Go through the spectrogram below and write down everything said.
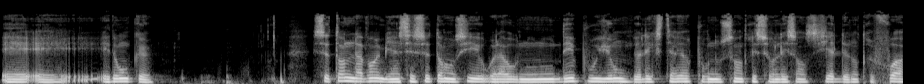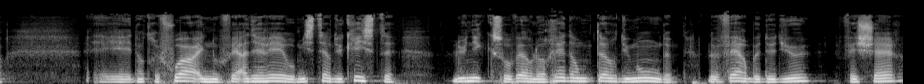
Et, donc, ce temps de l'avant, eh bien, c'est ce temps aussi voilà, où nous nous dépouillons de l'extérieur pour nous centrer sur l'essentiel de notre foi. Et notre foi, elle nous fait adhérer au mystère du Christ, l'unique sauveur, le rédempteur du monde, le Verbe de Dieu fait chair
